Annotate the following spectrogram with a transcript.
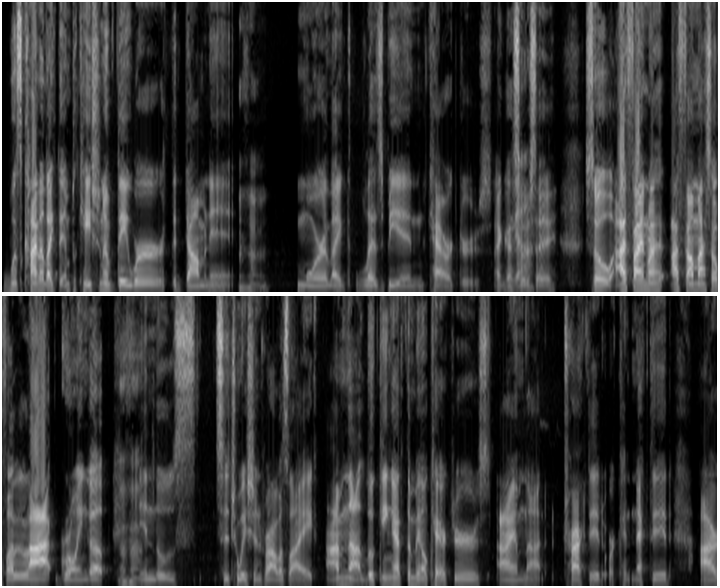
was kind of like the implication of they were the dominant, hmm more like lesbian characters, I guess I Yeah. would say. So I find my I found myself a lot growing up hmm in those situations where I was like, I'm not looking at the male characters. I am not attracted or connected. I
